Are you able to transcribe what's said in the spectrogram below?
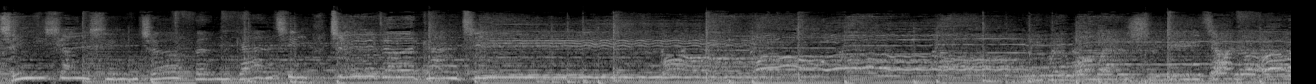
请你相信这份感情值得感激。因为我们是一家人。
